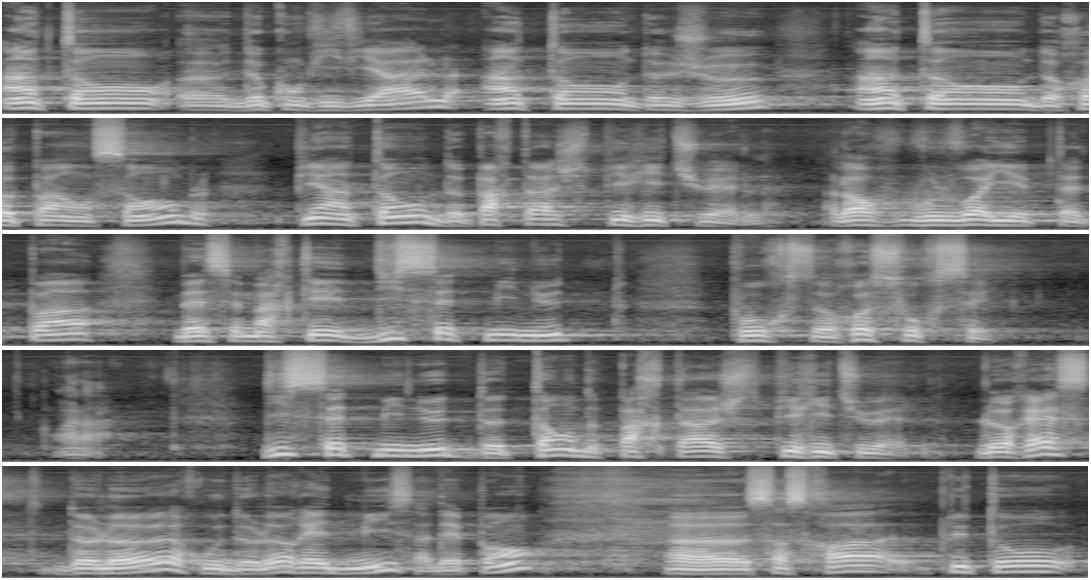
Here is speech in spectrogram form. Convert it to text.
un temps euh, de convivial, un temps de jeu, un temps de repas ensemble, puis un temps de partage spirituel. Alors vous ne le voyez peut-être pas, mais c'est marqué 17 minutes pour se ressourcer. Voilà. 17 minutes de temps de partage spirituel. Le reste de l'heure ou de l'heure et demie, ça dépend, euh, ça sera plutôt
